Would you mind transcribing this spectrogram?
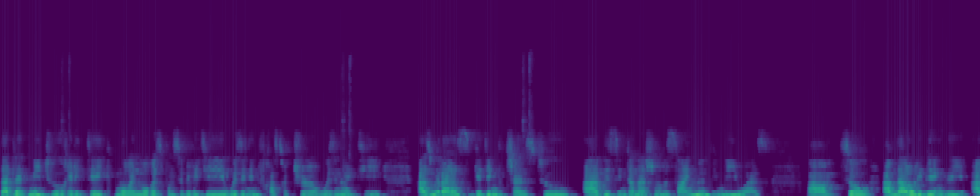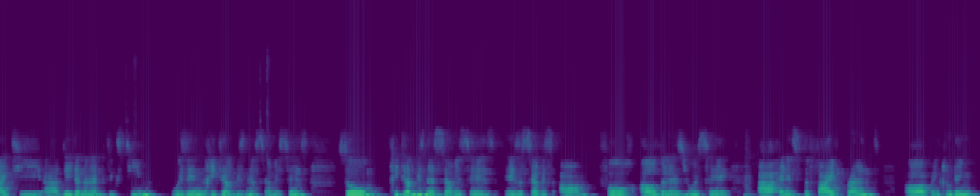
That led me to really take more and more responsibility within infrastructure, within IT, as well as getting the chance to have this international assignment in the US. Um, so I'm now leading the IT uh, data and analytics team within retail business services. So retail business services is a service arm for Ahold USA, uh, and it's the five brands, uh, including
